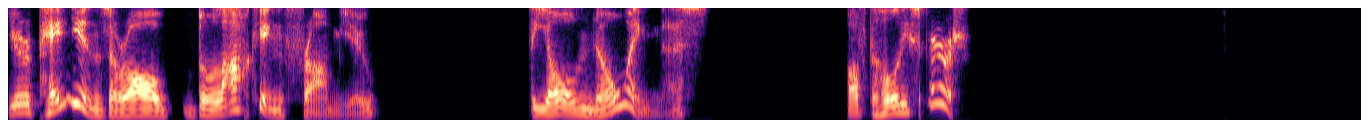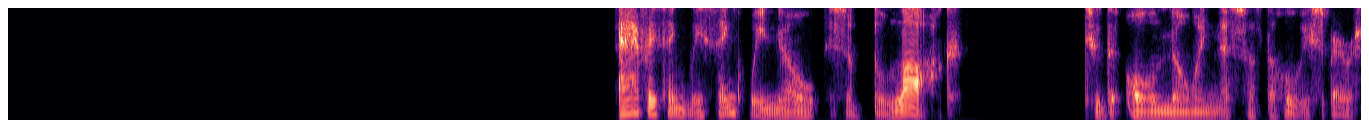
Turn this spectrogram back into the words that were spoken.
Your opinions are all blocking from you the all knowingness of the Holy Spirit. everything we think we know is a block to the all knowingness of the Holy Spirit.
